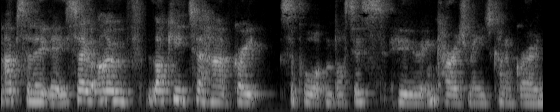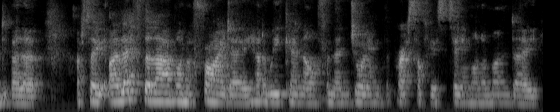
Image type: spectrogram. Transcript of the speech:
Absolutely. So I'm lucky to have great support and bosses who encourage me to kind of grow and develop. So I left the lab on a Friday, had a weekend off, and then joined the press office team on a Monday.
